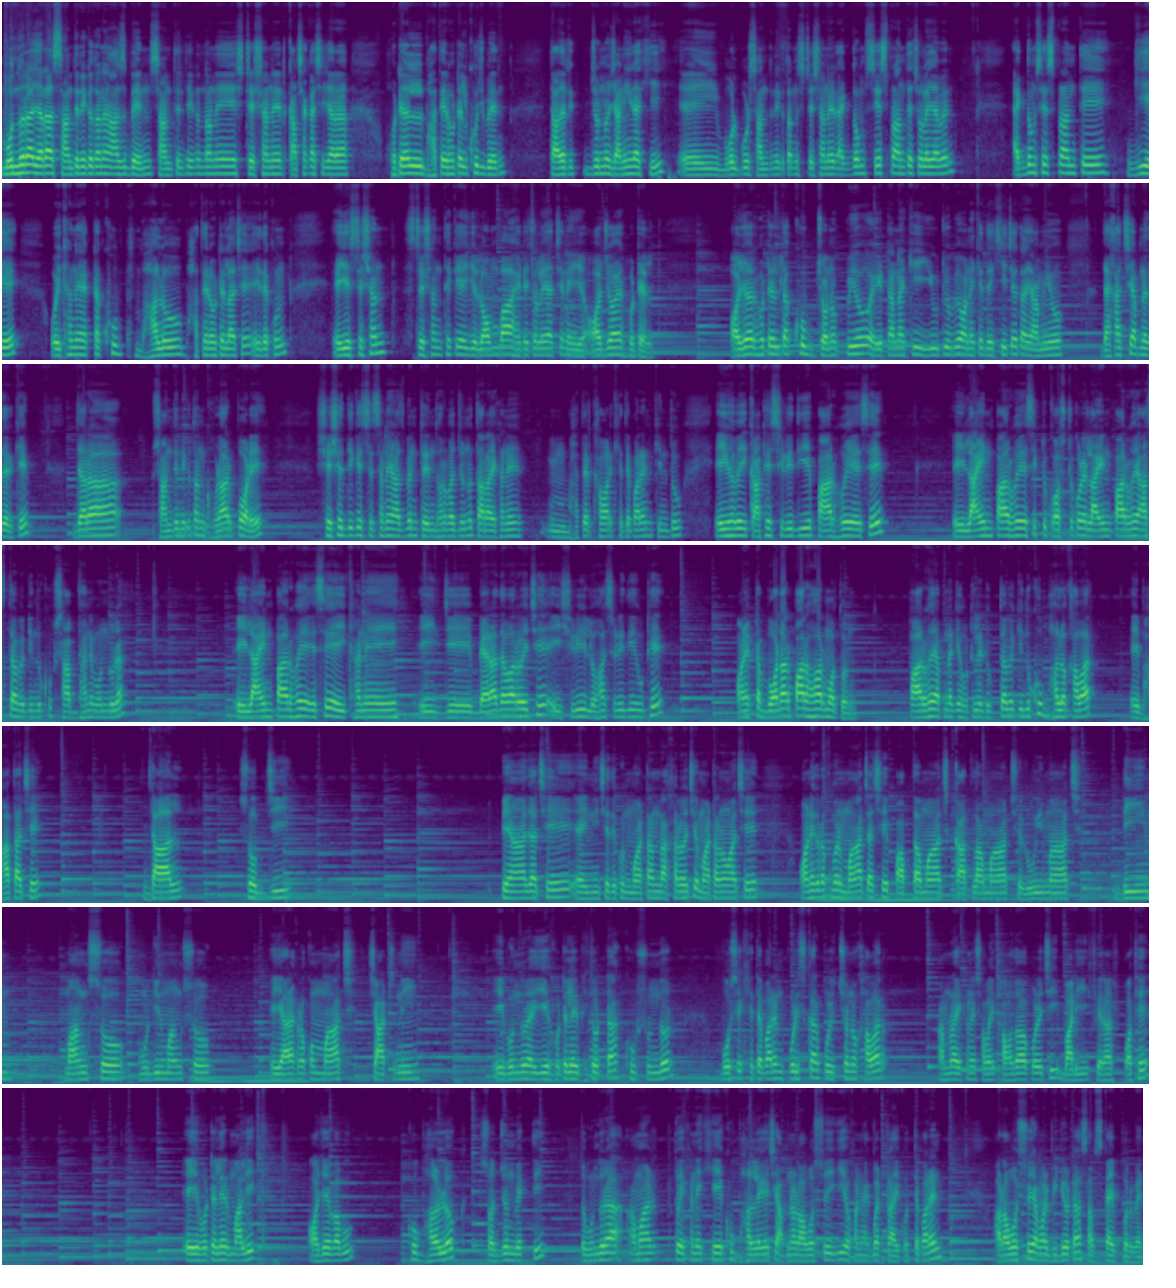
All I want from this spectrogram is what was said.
বন্ধুরা, যারা শান্তিনিকেতনে আসবেন, শান্তিনিকেতনে স্টেশনের কাছাকাছি যারা হোটেল, ভাতের হোটেল খুঁজবেন, তাদের জন্য জানিয়ে রাখি, এই বোলপুর শান্তিনিকেতন স্টেশনের একদম শেষ প্রান্তে চলে যাবেন। একদম শেষ প্রান্তে গিয়ে ওইখানে একটা খুব ভালো ভাতের হোটেল আছে। এই দেখুন, এই যে স্টেশন স্টেশন থেকে এই যে লম্বা হেঁটে চলে যাচ্ছেন এই যে অজয়ের হোটেল। অজয়ের হোটেলটা খুব জনপ্রিয়, এটা নাকি ইউটিউবে অনেকে দেখিয়েছে, তাই আমিও দেখাচ্ছি আপনাদেরকে। যারা শান্তিনিকেতন ঘোরার পরে শেষের দিকে স্টেশনে আসবেন, ট্রেন ধরবার জন্য, তারা এখানে ভাতের খাবার খেতে পারেন। কিন্তু এইভাবে এই কাঠের সিঁড়ি দিয়ে পার হয়ে এসে, এই লাইন পার হয়ে এসে একটু কষ্ট করে লাইন পার হয়ে আসতে হবে, কিন্তু খুব সাবধানে বন্ধুরা। এই লাইন পার হয়ে এসে এইখানে এই যে বেড়া দেওয়া রয়েছে, এই সিঁড়ি, লোহা সিঁড়ি দিয়ে উঠে অনেকটা বর্ডার পার হওয়ার মতন। পার হয়ে আপনাকে হোটেলে ঢুকতে হবে, কিন্তু খুব ভালো খাবার। এই ভাত আছে, ডাল, সবজি, পেঁয়াজ আছে, এই নিচে দেখুন মাটন রাখা রয়েছে, মাটনও আছে, অনেক রকমের মাছ আছে, পাবদা মাছ, কাতলা মাছ, রুই মাছ, ডিম, মাংস, মুরগির মাংস, এই আর এক রকম মাছ, চাটনি। এই বন্ধুরা, এই হোটেলের ভিতরটা খুব সুন্দর। বসে খেতে পারেন পরিষ্কার, পরিচ্ছন্ন খাবার। আমরা এখানে সবাই খাওয়া দাওয়া করেছি বাড়ি ফেরার পথে। এই হোটেলের মালিক অজয়বাবু, খুব ভালো লোক, সজ্জন ব্যক্তি। তো বন্ধুরা, আমার তো এখানে খেয়ে খুব ভালো লেগেছে, আপনারা অবশ্যই গিয়ে ওখানে একবার ট্রাই করতে পারেন। আর অবশ্যই আমার ভিডিওটা সাবস্ক্রাইব করবেন।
